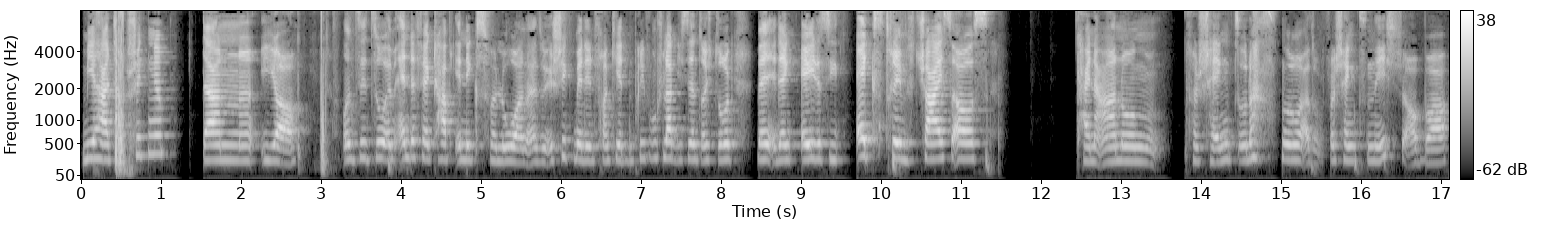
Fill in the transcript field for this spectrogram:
mir halt schicken, dann äh, ja. Und seht so, im Endeffekt habt ihr nichts verloren. Also ihr schickt mir den frankierten Briefumschlag, ich sende es euch zurück, wenn ihr denkt, ey, das sieht extrem scheiße aus. Keine Ahnung, verschenkt oder so. Also verschenkt es nicht, aber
